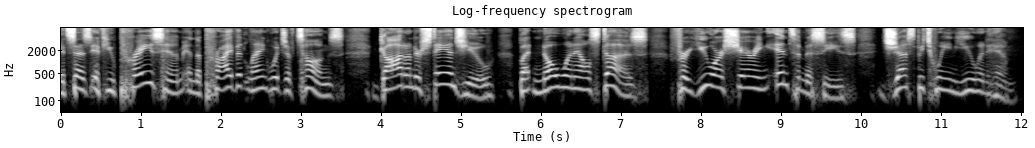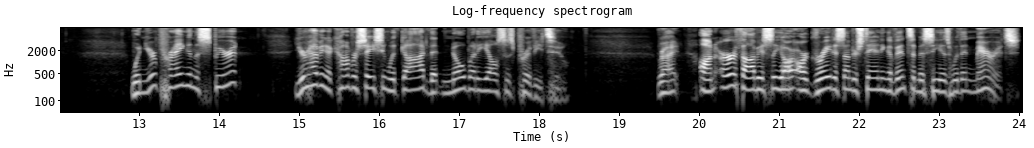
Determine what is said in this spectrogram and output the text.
It says, If you praise him in the private language of tongues, God understands you, but no one else does, for you are sharing intimacies just between you and him. When you're praying in the Spirit, you're having a conversation with God that nobody else is privy to, right? On earth obviously our, our greatest understanding of intimacy is within marriage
